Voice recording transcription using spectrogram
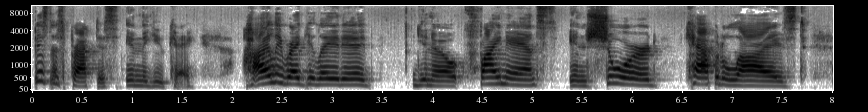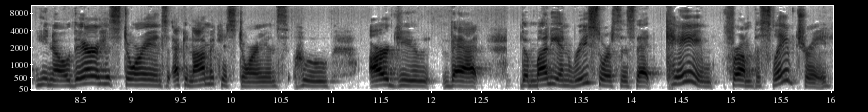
business practice in the UK. Highly regulated, you know, financed, insured, capitalized. You know, there are historians, economic historians, who argue that the money and resources that came from the slave trade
